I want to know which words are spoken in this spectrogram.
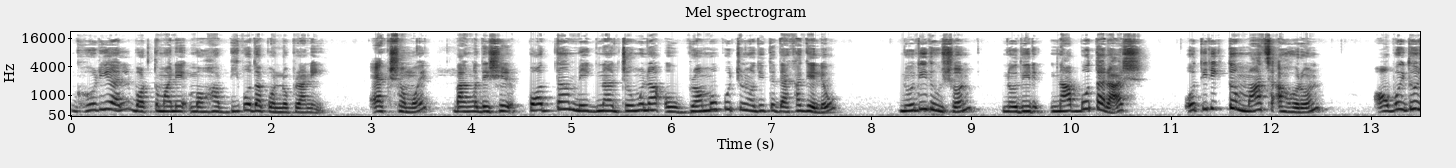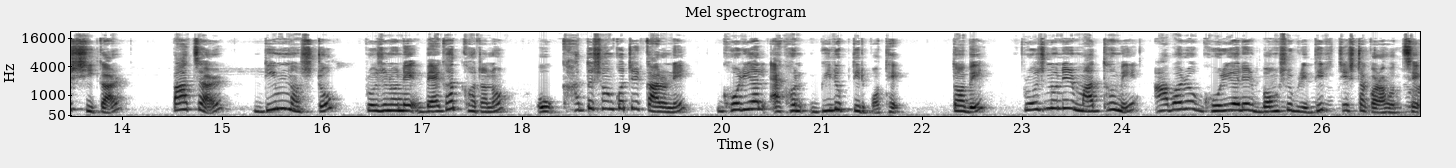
ঘড়িয়াল বর্তমানে মহা বিপদাপন্ন প্রাণী। একসময় বাংলাদেশের পদ্মা, মেঘনা, যমুনা ও ব্রহ্মপুত্র নদীতে দেখা গেলেও নদী দূষণ, নদীর নাব্যতা হ্রাস, অতিরিক্ত মাছ আহরণ, অবৈধ শিকার, পাচার, ডিম নষ্ট, প্রজননে ব্যাঘাত ঘটানো ও খাদ্য সংকটের কারণে ঘড়িয়াল এখন বিলুপ্তির পথে। তবে প্রজননের মাধ্যমে আবারও ঘড়িয়ালের বংশবৃদ্ধির চেষ্টা করা হচ্ছে।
